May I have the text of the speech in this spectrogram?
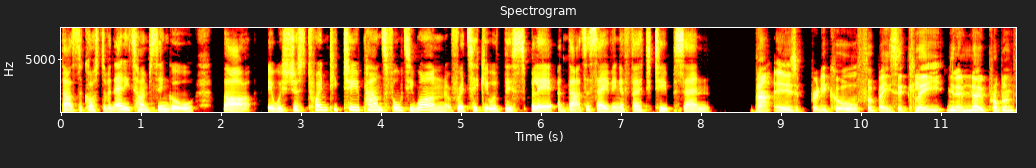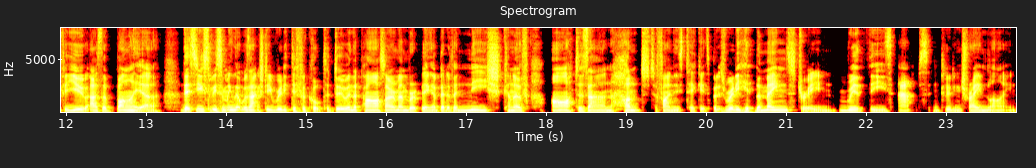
That's the cost of an anytime single, but it was just £22.41 for a ticket with this split, and that's a saving of 32% that is pretty cool for basically you know no problem for you as a buyer. This used to be something that was actually really difficult to do in the past. I remember it being a bit of a niche kind of artisan hunt to find these tickets but it's really hit the mainstream with these apps including trainline.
